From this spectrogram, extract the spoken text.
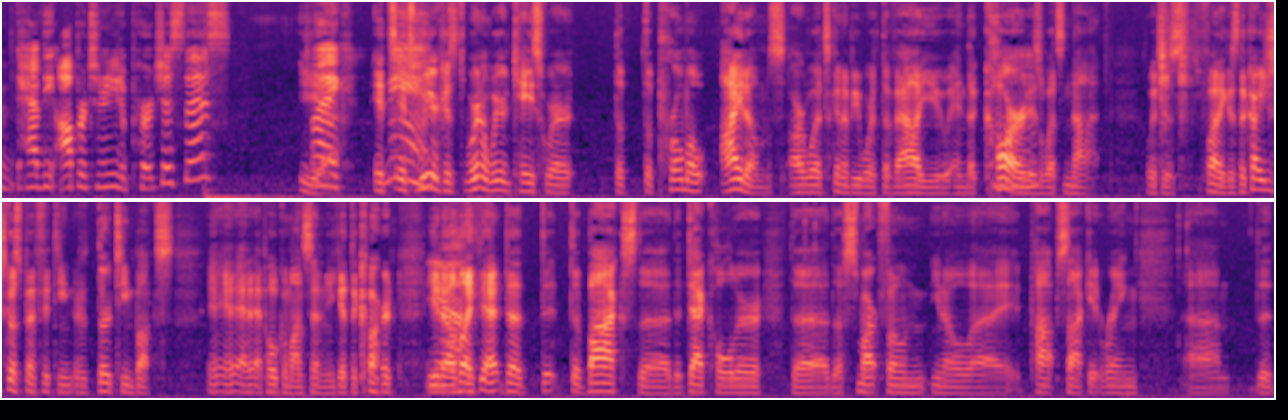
to have the opportunity to purchase this, Yeah. like, it's it's weird because we're in a weird case where the the promo items are what's going to be worth the value, and the card Mm-hmm. is what's not, which is funny because the card you just go spend fifteen or thirteen bucks at, at Pokemon Center and you get the card. You Yeah. know, like that the, the the box, the the deck holder, the the smartphone, you know, uh, pop socket ring. Um, the,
